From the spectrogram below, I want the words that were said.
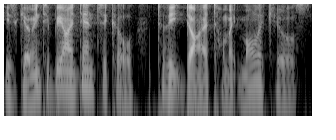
is going to be identical to the diatomic molecules.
